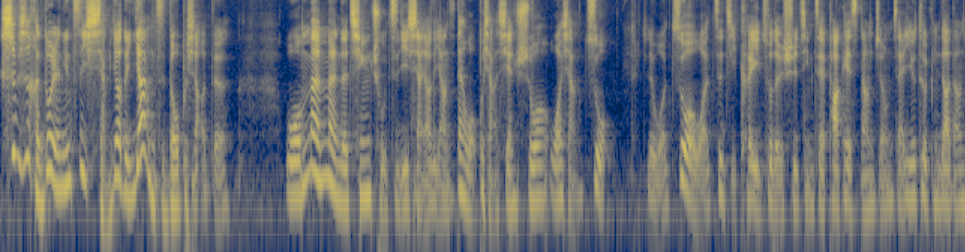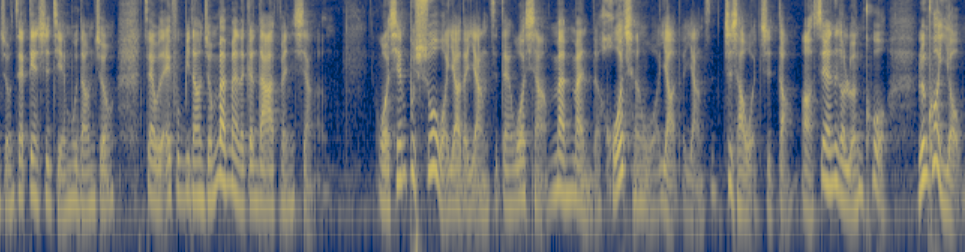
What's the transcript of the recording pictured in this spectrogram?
是不是很多人连自己想要的样子都不晓得？我慢慢的清楚自己想要的样子，但我不想先说，我想做，就是我做我自己可以做的事情，在 Podcast 当中，在 YouTube 频道当中，在电视节目当中，在我的 FB 当中，慢慢的跟大家分享。我先不说我要的样子，但我想慢慢的活成我要的样子。至少我知道啊，虽然那个轮廓轮廓有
